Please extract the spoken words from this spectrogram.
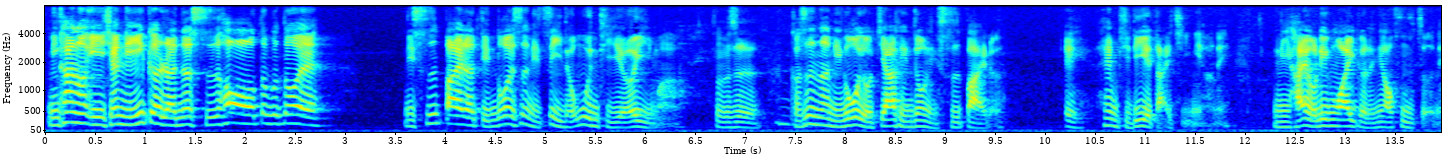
你看到以前你一个人的时候，对不对？你失败了，顶多是你自己的问题而已嘛，是不是？可是呢，你如果有家庭，就你失败了，哎，很不是你的代志呢，你还有另外一个人要负责呢，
